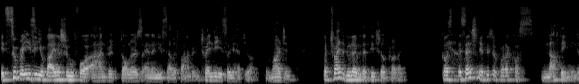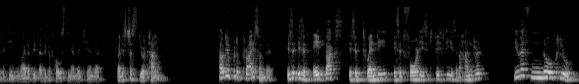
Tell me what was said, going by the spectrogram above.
It's super easy. You buy the shoe for a hundred dollars and then you sell it for 120, so you have your, your margin. But try to do that with a digital product, because yeah. essentially a digital product costs nothing in the beginning, right? A bit a bit of hosting, a bit here and there, but it's just your time how do you put a price on that? Is it is it eight bucks? Is it 20? Is it 40? Is it 50? Is it 100? You have no clue.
